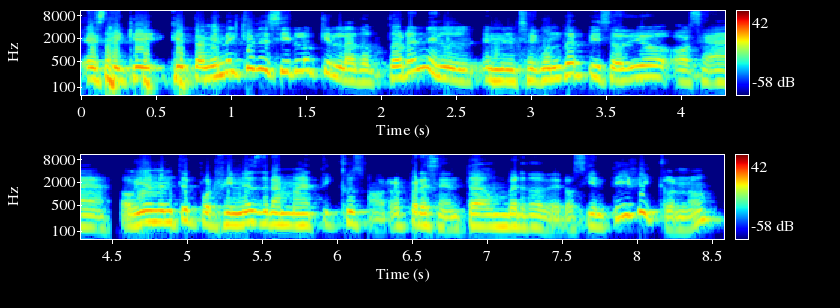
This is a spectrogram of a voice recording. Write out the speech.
Este, que, que, también hay que decirlo que la doctora en el, en el segundo episodio, o sea, obviamente por fines dramáticos, no representa a un verdadero científico, ¿no?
